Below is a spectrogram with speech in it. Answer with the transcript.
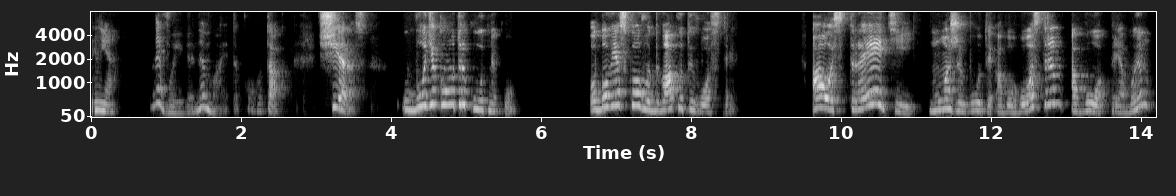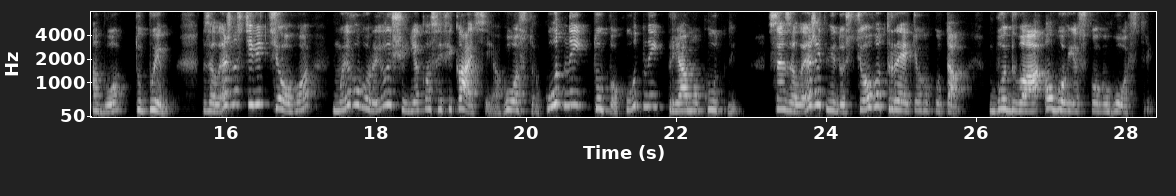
Ні. Не вийде, немає такого. Так, ще раз. У будь-якому трикутнику обов'язково два кути гострі. А ось третій може бути або гострим, або прямим, або тупим. В залежності від цього ми говорили, що є класифікація: гострокутний, тупокутний, прямокутний. Все залежить від ось цього третього кута, бо два обов'язково гострі.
